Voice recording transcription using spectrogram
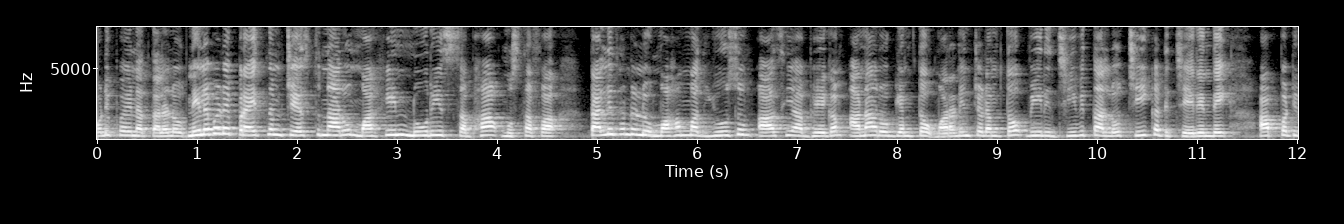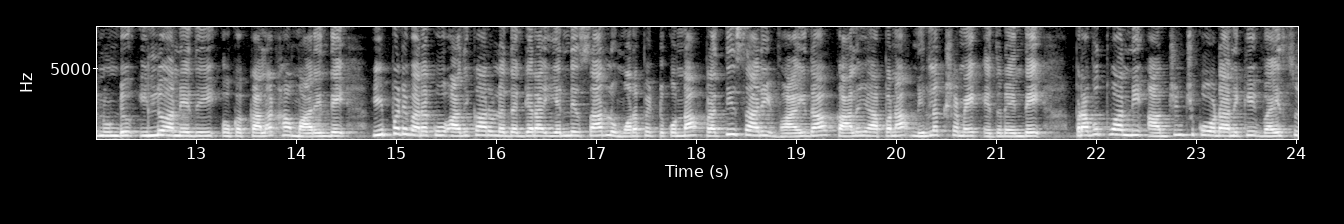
ఓడిపోయిన తలలో నిలబడే ప్రయత్నం చేస్తున్నారు మహీన్ నూరి సభా ముస్తఫా. తల్లిదండ్రులు మహమ్మద్ యూసుఫ్ ఆసియా బేగం అనారోగ్యంతో మరణించడంతో వీరి జీవితాల్లో చీకటి చేరింది. అప్పటి నుండి ఇల్లు అనేది ఒక కలగా మారింది. ఇప్పటి వరకు అధికారుల దగ్గర ఎన్నిసార్లు మొరపెట్టుకున్నా ప్రతిసారి వాయిదా కాలయాపన నిర్లక్ష్యమే ఎదురైంది. ప్రభుత్వాన్ని ఆర్జించుకోవడానికి వయస్సు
